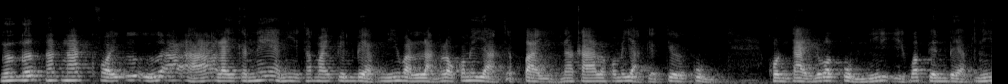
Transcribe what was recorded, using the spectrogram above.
เงื้อเงื้องักงักฟอยเออเอออาอาอะไรกันแน่นี่ทำไมเป็นแบบนี้วันหลังเราก็ไม่อยากจะไปนะคะ เราก็ไม่อยากจะเจอกลุ่ม คนไทยหรือว่ากลุ่มนี้อีกว่าเป็นแบบนี้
